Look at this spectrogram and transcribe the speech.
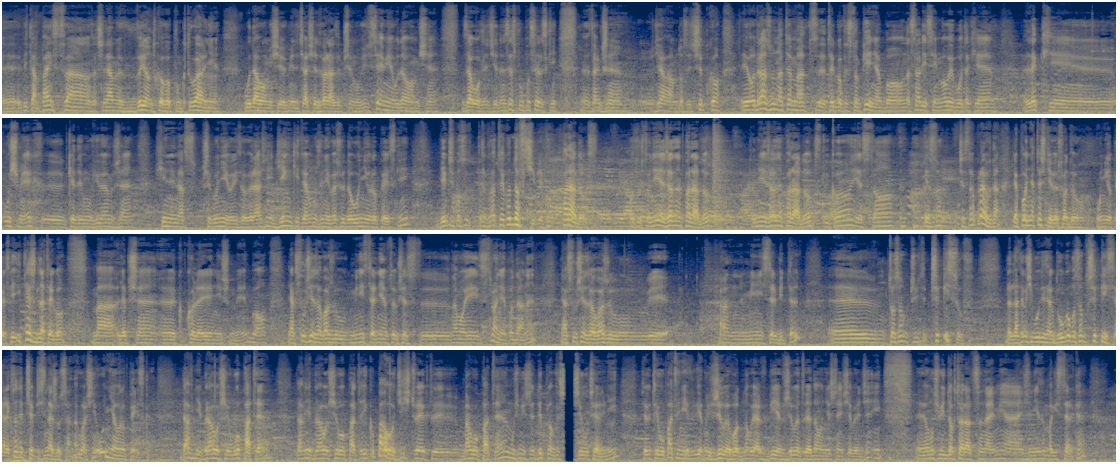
E, Witam Państwa. Zaczynamy wyjątkowo punktualnie. Udało mi się w międzyczasie dwa razy przemówić w Sejmie, udało mi się założyć jeden zespół poselski, e, także działam dosyć szybko. E, Od razu na temat tego wystąpienia, bo na sali sejmowej było takie lekki uśmiech, kiedy mówiłem, że Chiny nas przegoniły i to wyraźnie dzięki temu, że nie weszły do Unii Europejskiej. W większy sposób potraktował to jako dowcip, jako paradoks. Otóż to nie jest żaden paradoks, to nie jest żaden paradoks, tylko jest to, jest to czysta prawda. Japonia też nie weszła do Unii Europejskiej i też dlatego ma lepsze e, koleje niż my, bo jak słusznie zauważył minister, nie wiem, to już jest e, na mojej stronie podane, jak słusznie zauważył e, pan minister Bittel, to są przepisów. No, Dlatego się buduje tak długo, bo są przepisy. Ale kto te przepisy narzuca? No właśnie Unia Europejska. Dawniej brało się łopatę, dawniej brało się łopatę i kopało. Dziś człowiek, który ma łopatę, musi mieć jeszcze dyplom wyższej uczelni, żeby tej łopaty nie w jakąś żyłę wodną, bo jak wbije w żyłę, to wiadomo, nieszczęście będzie. I e, musi mieć doktorat co najmniej, a jeżeli nie, to magisterkę.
